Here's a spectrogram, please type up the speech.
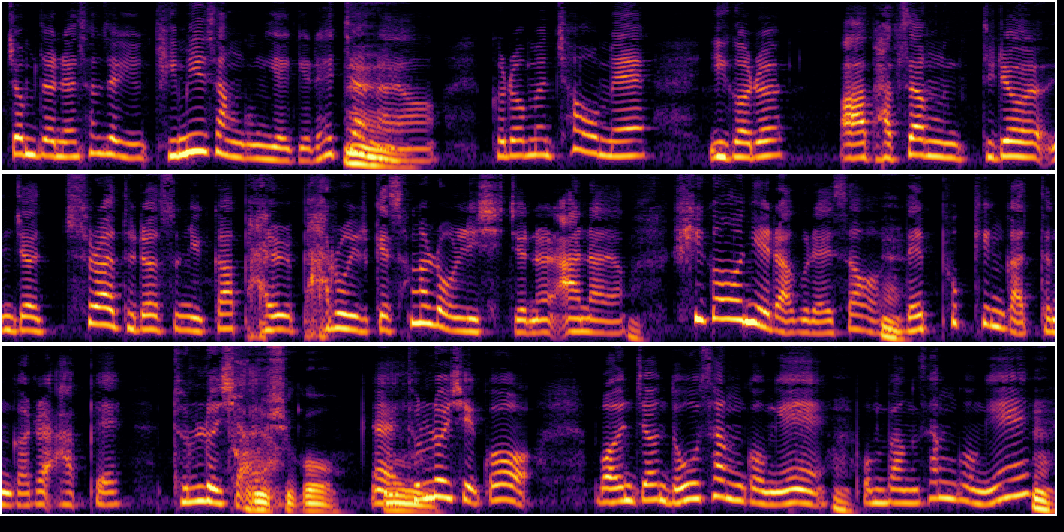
좀 전에 선생님 기미상궁 얘기를 했잖아요. 네. 그러면 처음에 이거를 아 밥상 드려 이제 수라 드렸으니까 발, 바로 이렇게 상을 올리시지는 않아요. 휘건이라 그래서 음. 네. 네프킨 같은 거를 앞에 두르셔요. 부르시고. 네, 음. 두르시고 먼저 노상공에 본방 상공에 음.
